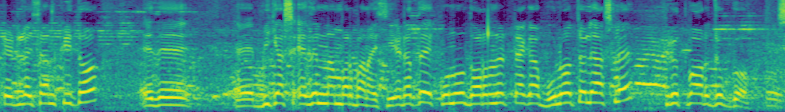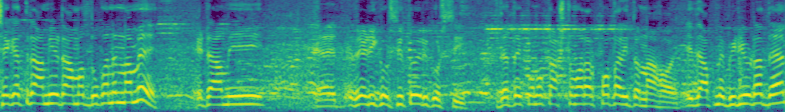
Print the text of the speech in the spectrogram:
ট্রেড লাইসেন্সকৃত এই যে বিকাশ এজেন্ট নাম্বার বানাইছি। এটাতে কোনো ধরনের টাকা ভুলও চলে আসলে ফেরত পাওয়ার যোগ্য। সেক্ষেত্রে আমি এটা আমার দোকানের নামে এটা আমি রেডি করছি, তৈরি করছি, যাতে কোনো কাস্টমার আর প্রতারিত না হয়। এই যে আপনি ভিডিওটা দেন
